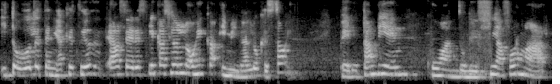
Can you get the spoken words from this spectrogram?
y todo le tenía que hacer explicación lógica y mira lo que estoy. Pero también cuando me fui a formar,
